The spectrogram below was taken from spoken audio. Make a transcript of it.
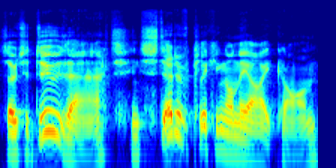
So to do that, instead of clicking on the icon,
